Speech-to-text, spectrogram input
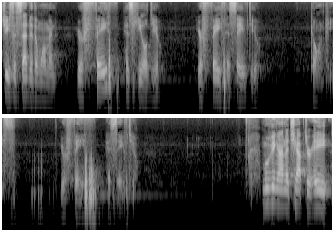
Jesus said to the woman, Your faith has healed you, your faith has saved you. Go in peace. Your faith has saved you. Moving on to chapter 8,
